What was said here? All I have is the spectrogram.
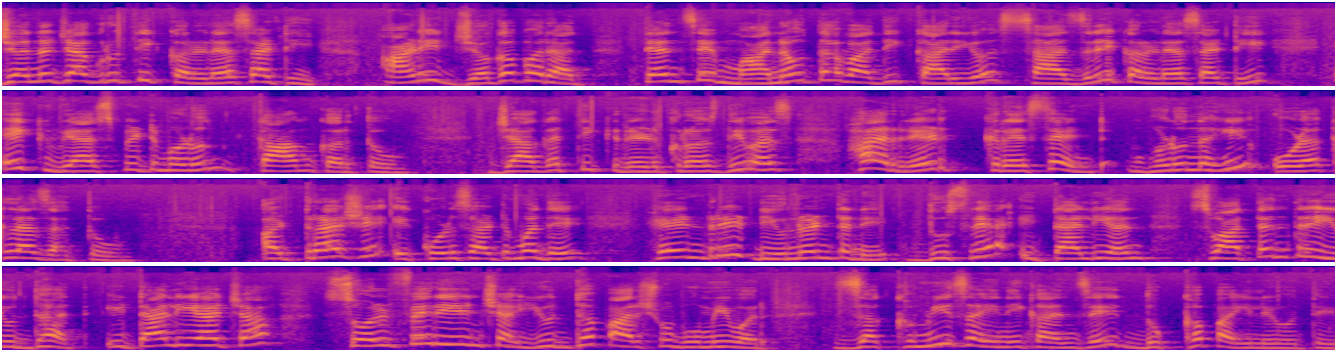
जनजागृती करण्यासाठी आणि जगभरात त्यांचे मानवतावादी कार्य साजरे करण्यासाठी एक व्यासपीठ म्हणून काम करतो. जागतिक रेड क्रॉस दिवस हा रेड क्रेसेंट म्हणूनही ओळखला जातो. अठराशे एकोणसाठमध्ये हेनरी ड्युनंटने दुसऱ्या इटालियन स्वातंत्र्य युद्धात इटालियाच्या सोल्फेरियनच्या युद्ध पार्श्वभूमीवर जखमी सैनिकांचे दुःख पाहिले होते.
